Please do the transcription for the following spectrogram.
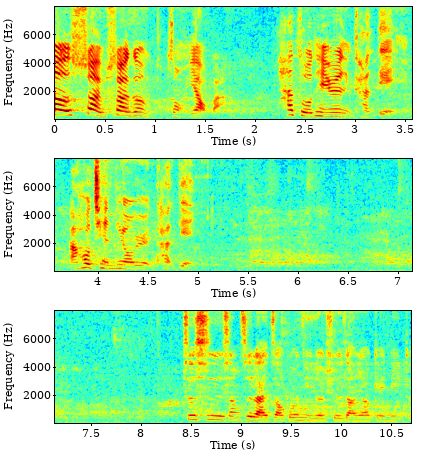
得帅不帅根本不重要吧。他昨天约你看电影，然后前天又约你看电影。这是上次来找过你的学长要给你的。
